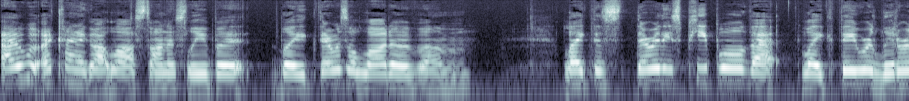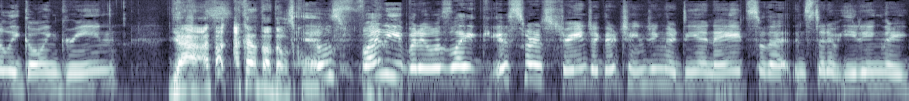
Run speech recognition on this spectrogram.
I, w- I kind of got lost, honestly, but like there was a lot of um, like this. There were these people that like they were literally going green. Yeah, I thought I kind of thought that was cool. It was funny, but it was like it was sort of strange. Like they're changing their DNA so that instead of eating, they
